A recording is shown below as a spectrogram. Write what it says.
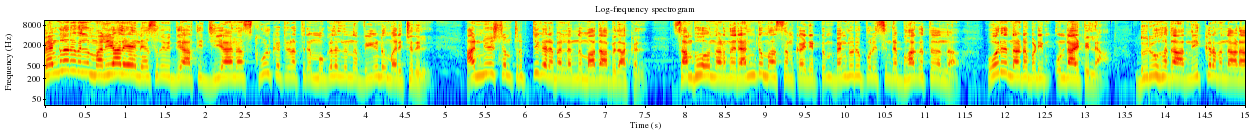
ബംഗളൂരുവിൽ മലയാളിയായ നഴ്സറി വിദ്യാർത്ഥി ജിയാന സ്കൂൾ കെട്ടിടത്തിന് മുകളിൽ നിന്ന് വീണു മരിച്ചതിൽ അന്വേഷണം തൃപ്തികരമല്ലെന്ന് മാതാപിതാക്കൾ. സംഭവം നടന്ന് രണ്ടു മാസം കഴിഞ്ഞിട്ടും ബംഗളൂരു പോലീസിന്റെ ഭാഗത്ത് നിന്ന് ഒരു നടപടിയും ഉണ്ടായിട്ടില്ല. ദുരൂഹത നീക്കണമെന്നാണ്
